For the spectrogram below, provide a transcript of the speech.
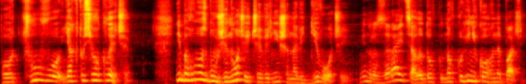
почув, як хтось його кличе. Ніби голос був жіночий, чи вірніше навіть дівочий. Він роззирається, але навкруги нікого не бачить.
